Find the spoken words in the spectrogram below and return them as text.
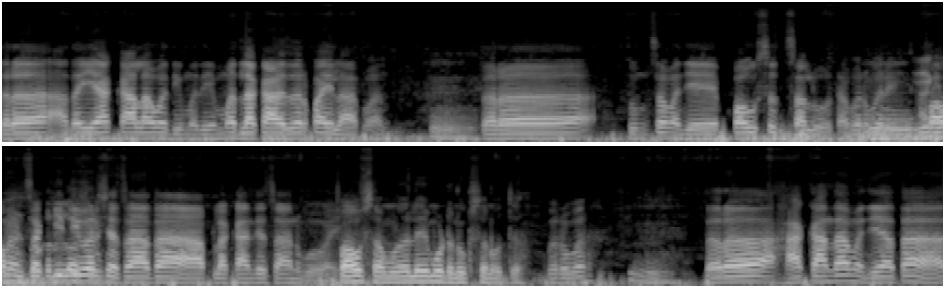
तर आता या कालावधीमध्ये मधला काळ जर पाहिला आपण. तर तुमचा म्हणजे पाऊसच चालू होता बरोबर आहे? हम्म, आणि पाऊस- तुमचा total किती loss. वर्षाचा आता आपला कांद्याचा अनुभव आहे? पावसामुळे लय मोठं नुकसान होतं. बरोबर? हम्म. तर हा कांदा म्हणजे आता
